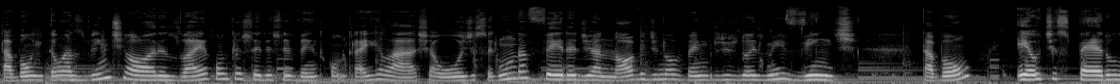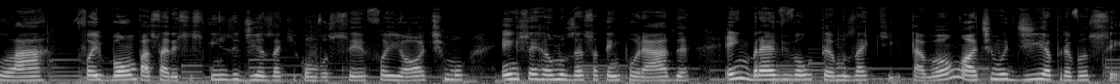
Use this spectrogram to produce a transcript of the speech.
Tá bom? Então, às 20 horas vai acontecer esse evento Contrai e Relaxa hoje, segunda-feira, dia 9 de novembro de 2020. Tá bom? Eu te espero lá foi bom passar esses 15 dias aqui com você, foi ótimo. Encerramos essa temporada. Em breve voltamos aqui, tá bom? Ótimo dia para você.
